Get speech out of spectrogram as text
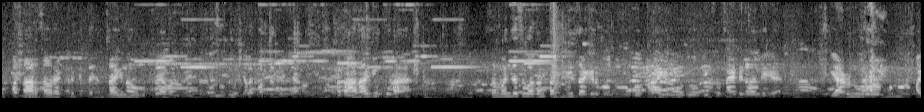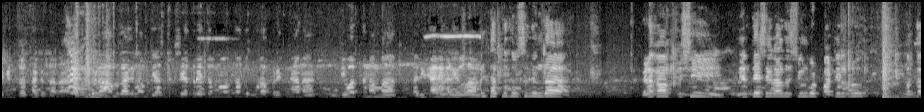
ಇಪ್ಪತ್ತಾರು ಸಾವಿರ ಎಕರೆಕ್ಕಿಂತ ಹೆಚ್ಚಾಗಿ ನಾವು ಸೋಯಾಬಾನ್ ಬೆಳೀತೇವೆ ಅನ್ನೋದು ಇವ್ರಿಗೆಲ್ಲ ಗೊತ್ತಿದೆ ವಿಷಯ ಅದಾದಾಗ್ಯೂ ಕೂಡ ಸಮಂಜಸವಾದಂಥ ಬೀಜ ಆಗಿರ್ಬೋದು, ಗೊಬ್ಬರ ಆಗಿರ್ಬೋದು, ಈ ಸೊಸೈಟಿಗಳಲ್ಲಿ ಎರಡು ನೂರು, ಮುನ್ನೂರು ಪ್ಯಾಕೆಟ್ ಕಳ್ಸಾಕತ್ತಾರ. ಒಂದು ಗ್ರಾಮದಾಗ ನಮ್ದು ಎಷ್ಟು ಕ್ಷೇತ್ರ ಐತೆ ಅನ್ನುವಂಥದ್ದು ಕೂಡ ಪರಿಜ್ಞಾನ ಇವತ್ತು ನಮ್ಮ ಅಧಿಕಾರಿಗಳಿಲ್ಲ ಎಂಟು ಹತ್ತು ದಿವಸದಿಂದ ಬೆಳಗಾವಿ ಕೃಷಿ ನಿರ್ದೇಶಕರಾದ ಶಿವನಗೌಡ ಪಾಟೀಲ್ರು ಮತ್ತು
